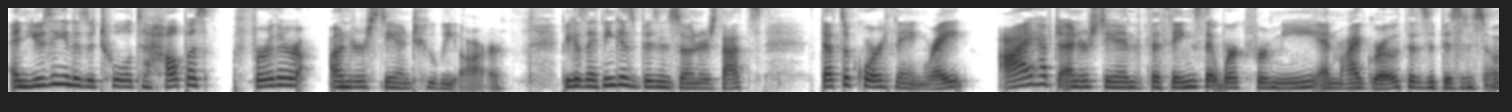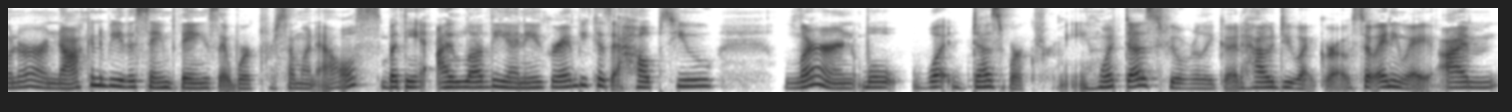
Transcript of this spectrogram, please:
and using it as a tool to help us further understand who we are. Because I think as business owners, that's that's a core thing, right? I have to understand that the things that work for me and my growth as a business owner are not going to be the same things that work for someone else. But the I love the Enneagram because it helps you learn, well, what does work for me? What does feel really good? How do I grow? So anyway, I'm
